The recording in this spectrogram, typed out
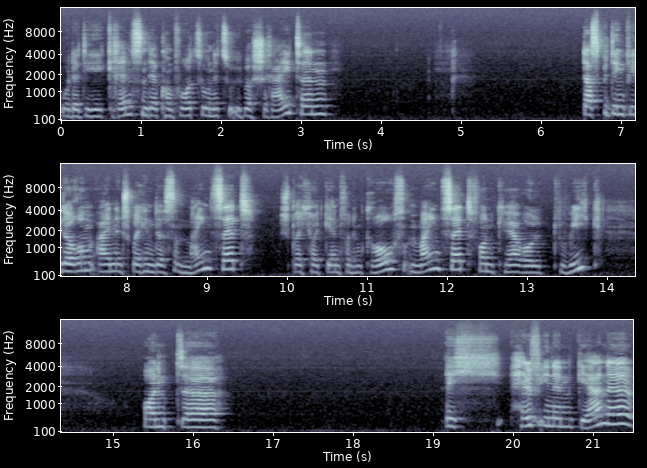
oder die Grenzen der Komfortzone zu überschreiten. Das bedingt wiederum ein entsprechendes Mindset. Ich spreche heute gern von dem Growth Mindset von Carol Dweck. Und äh, ich helfe Ihnen gerne,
